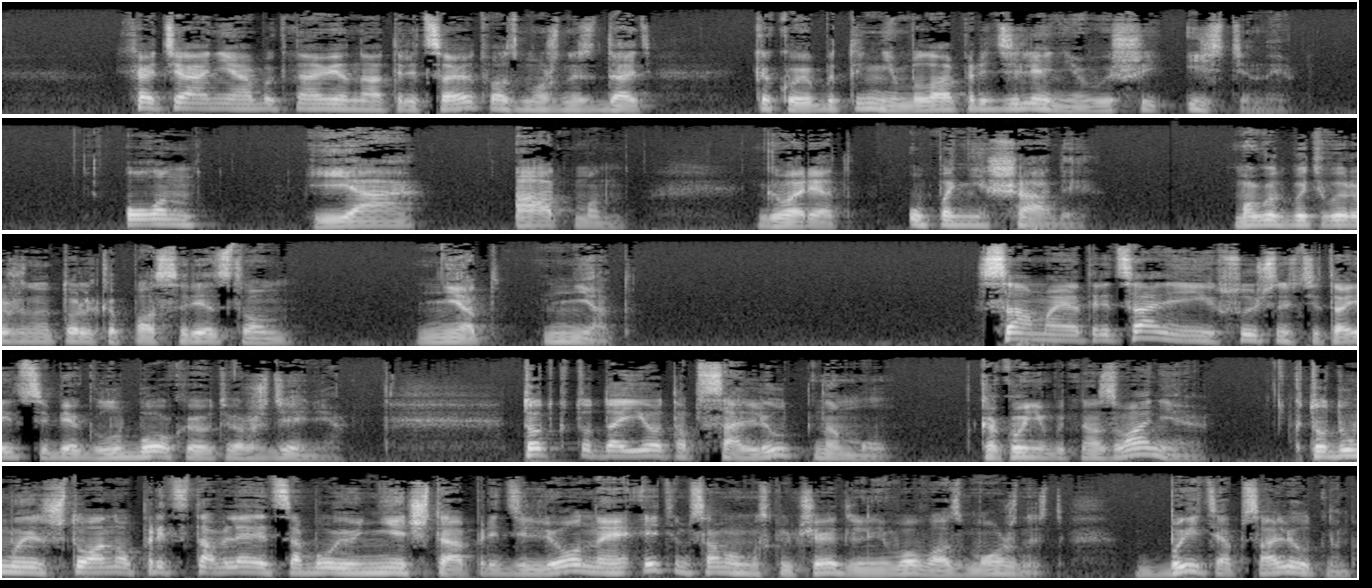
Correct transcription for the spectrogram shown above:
Хотя они обыкновенно отрицают возможность дать какое бы то ни было определение высшей истины. Он, я, Атман, говорят Упанишады, могут быть выражены только посредством «нет, нет». Самое отрицание их в сущности таит в себе глубокое утверждение. Тот, кто дает абсолютному какое-нибудь название, кто думает, что оно представляет собой нечто определенное, этим самым исключает для него возможность быть абсолютным.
